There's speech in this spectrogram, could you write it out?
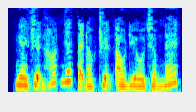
Nghe chuyện hot nhất tại đọc truyện audio.net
